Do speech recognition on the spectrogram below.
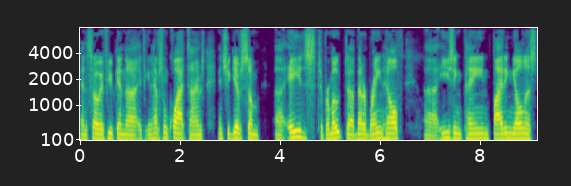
and so if you can uh, if you can have some quiet times, and she gives some uh, aids to promote uh, better brain health, uh, easing pain, fighting illness,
